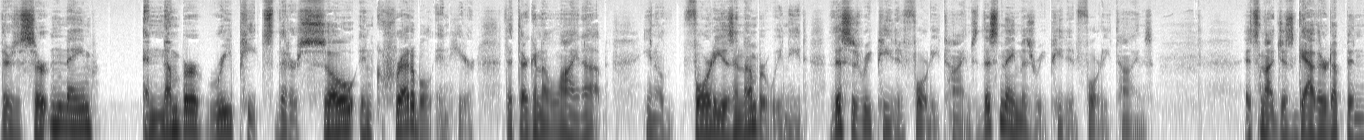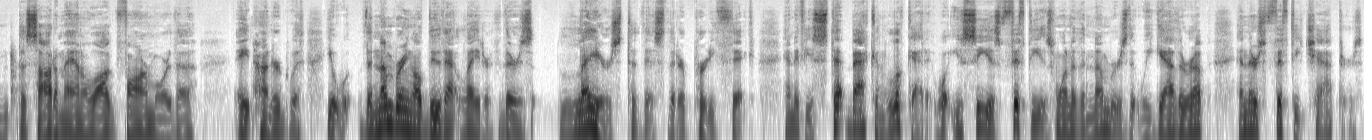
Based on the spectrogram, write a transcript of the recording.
There's a certain name and number repeats that are so incredible in here that they're going to line up. You know, 40 is a number we need. This is repeated 40 times. This name is repeated 40 times. It's not just gathered up in the Sodom analog farm or the 800 with you know, the numbering. I'll do that later. There's layers to this that are pretty thick. And if you step back and look at it, what you see is 50 is one of the numbers that we gather up, and there's 50 chapters.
